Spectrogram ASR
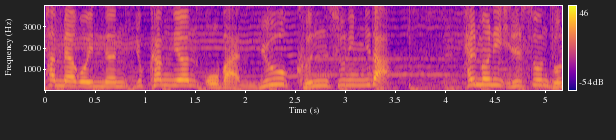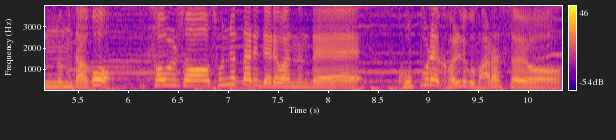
판매하고 있는 6학년 5반 유근순입니다. 할머니 일손 돕는다고 서울서 손녀딸이 내려왔는데 곧불에 걸리고 말았어요.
